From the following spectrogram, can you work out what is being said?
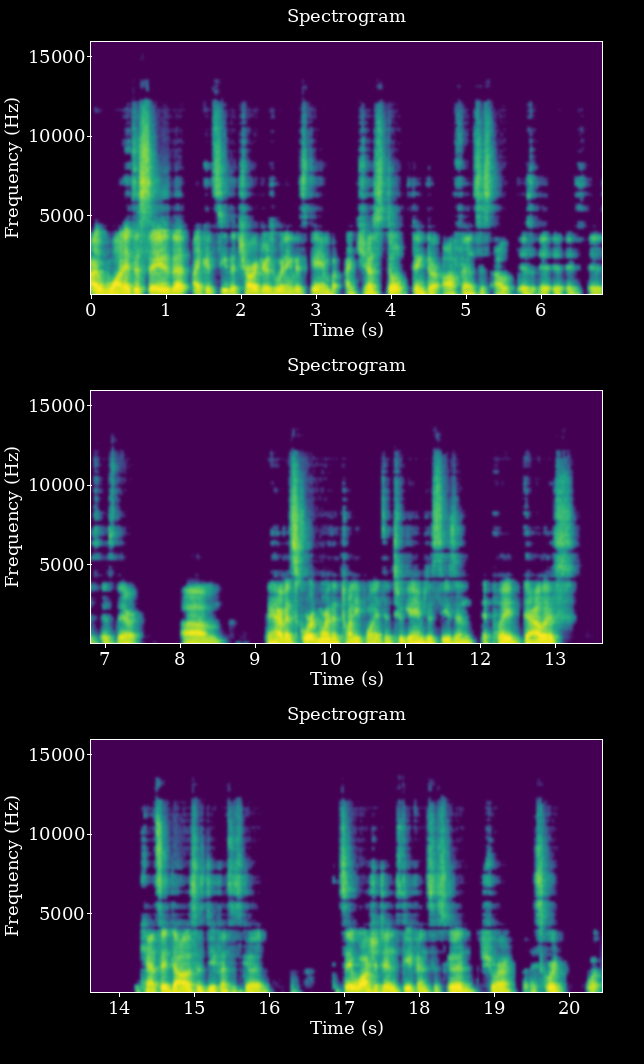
I wanted to say that I could see the Chargers winning this game, but I just don't think their offense is out is is is is there. Um, they haven't scored more than 20 points in two games this season. They played Dallas. You can't say Dallas's defense is good. Could say Washington's defense is good, sure, but they scored what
